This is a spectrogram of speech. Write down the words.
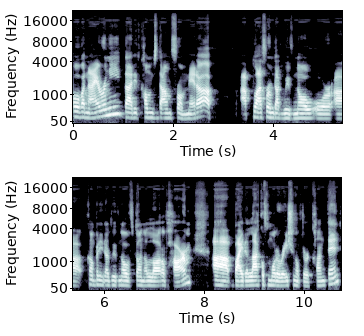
of an irony that it comes down from Meta, a platform that we've know or a company that we've know have done a lot of harm uh, by the lack of moderation of their content,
